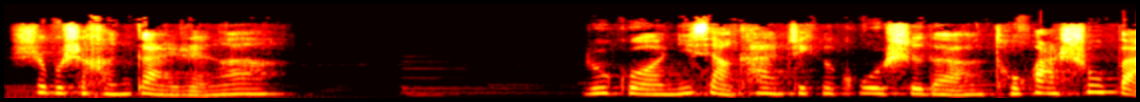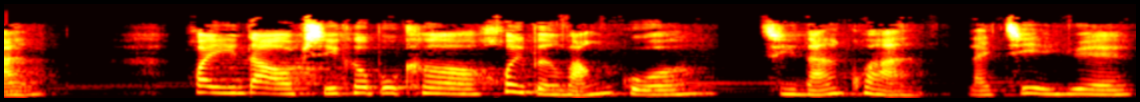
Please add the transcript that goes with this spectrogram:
是不是很感人啊？如果你想看这个故事的图画书版，欢迎到皮克布克绘本王国济南馆来借阅。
